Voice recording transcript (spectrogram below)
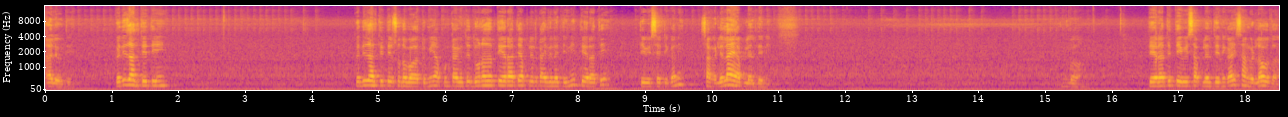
आले होते. कधी झालते ते? कधी झालते ते सुद्धा बघा तुम्ही. आपण काय होते दोन हजार तेरा ते आपल्याला काय दिलं त्यांनी? तेरा ते तेवीस या ठिकाणी सांगितलेलं आहे आपल्याला त्यांनी. बघा. तेरा ते तेवीस आपल्याला त्यांनी काय सांगितला होता.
